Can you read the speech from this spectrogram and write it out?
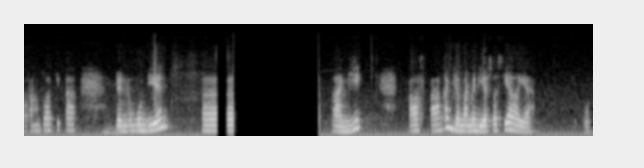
orang tua kita. Dan kemudian eh, lagi kalau sekarang kan zaman media sosial ya gitu.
